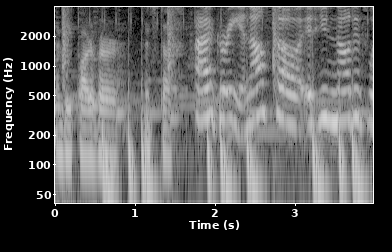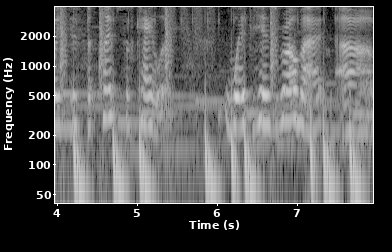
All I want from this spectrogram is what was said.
and be part of her and stuff. I agree. And also, if you notice with just the clips of Caleb with his robot um,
